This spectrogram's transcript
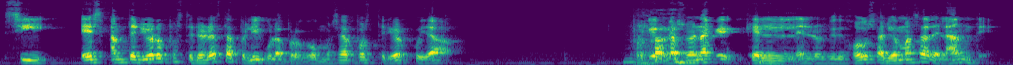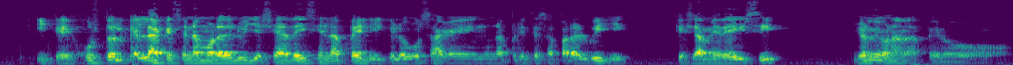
si es anterior o posterior a esta película, porque como sea posterior, cuidado. Porque me suena que, que en, los videojuegos salió más adelante. Y que justo el la que se enamora de Luigi sea Daisy en la peli y que luego saquen una princesa para Luigi que se llame Daisy. Yo no digo nada, pero.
